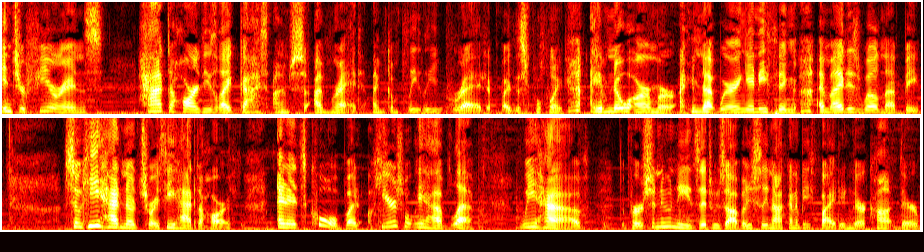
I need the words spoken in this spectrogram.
interference had to hard he's like guys i'm so, i'm red. I'm completely red by this point. I have no armor. I'm not wearing anything. I might as well not be. So he had no choice. He had to hearth and it's cool but here's what we have left. We have the person who needs it who's obviously not going to be fighting their con- their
